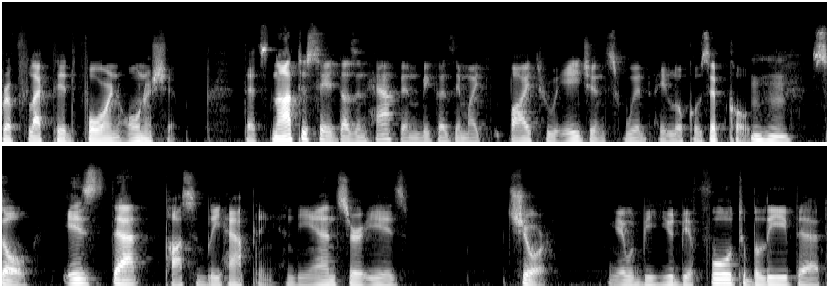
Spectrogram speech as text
reflected foreign ownership. That's not to say it doesn't happen because they might buy through agents with a local zip code. So, is that possibly happening? And the answer is sure. It would be you'd be a fool to believe that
